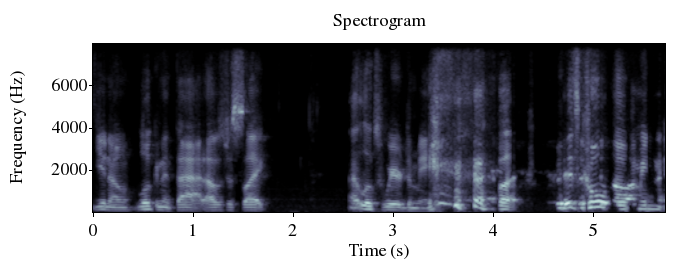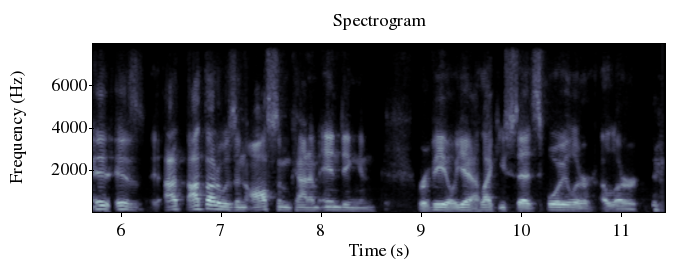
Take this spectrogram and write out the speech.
you know, looking at that. I was just like, that looks weird to me, but it's cool though. I mean, it is. I, I thought it was an awesome kind of ending and reveal. Yeah, like you said, spoiler alert.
